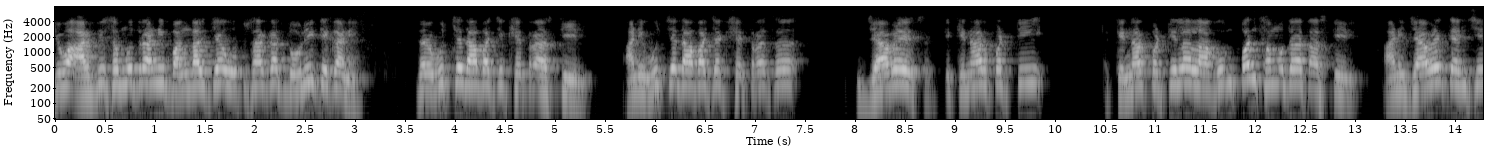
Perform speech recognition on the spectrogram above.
किंवा अरबी समुद्र आणि बंगालच्या उपसागरात दोन्ही ठिकाणी जर उच्च दाबाची क्षेत्र असतील आणि उच्च दाबाच्या क्षेत्राचं ज्यावेळेस ते किनारपट्टी किनारपट्टीला लागून पण समुद्रात असतील आणि ज्यावेळेस त्यांची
